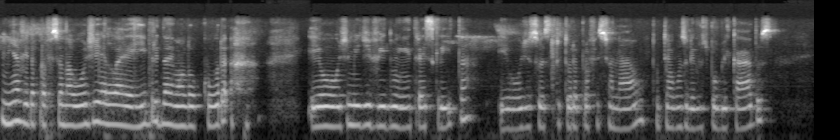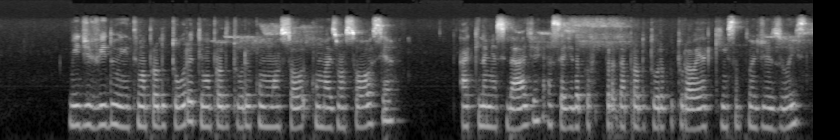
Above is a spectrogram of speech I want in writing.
Minha vida profissional hoje ela é híbrida, é uma loucura. Eu hoje me divido entre a escrita, eu hoje sou escritora profissional, então tenho alguns livros publicados. Me divido entre uma produtora, tenho uma produtora com, uma só, com mais uma sócia aqui na minha cidade. A sede da, da produtora cultural é aqui em Santo Antônio de Jesus.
